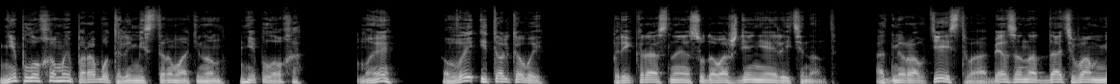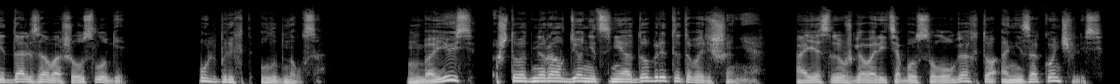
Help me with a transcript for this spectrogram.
Неплохо мы поработали, мистер Макинон, неплохо. Мы? Вы и только вы. Прекрасное судовождение, лейтенант. Адмиралтейство обязано отдать вам медаль за ваши услуги». Ульбрихт улыбнулся. Боюсь, что адмирал Дёнец не одобрит этого решения. А если уж говорить об услугах, то они закончились.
